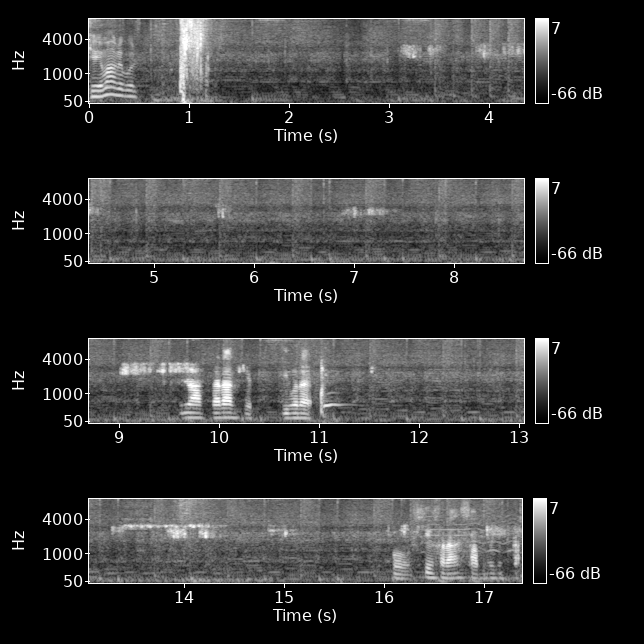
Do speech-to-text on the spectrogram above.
เฉยๆมากเลยบุญยากน่ารักเก็บยิงมาได้โอ้ชื่อคณะซ้ำไม่จำกัด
